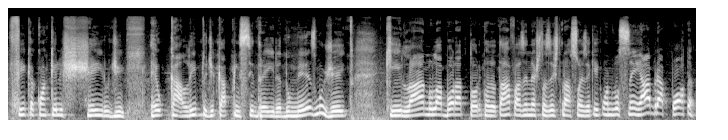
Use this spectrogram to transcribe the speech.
fica com aquele cheiro de eucalipto de capim cidreira, do mesmo jeito que lá no laboratório, quando eu estava fazendo estas extrações aqui, quando você abre a porta,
